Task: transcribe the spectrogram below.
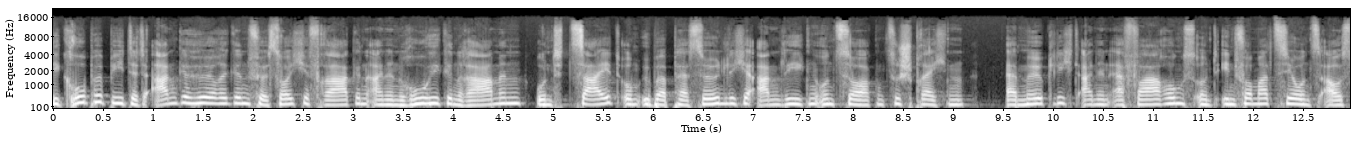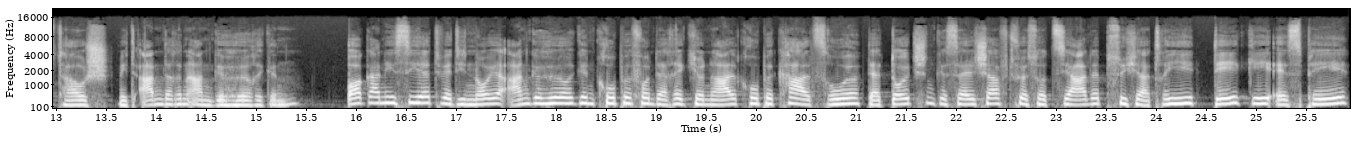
Die Gruppe bietet Angehörigen für solche Fragen einen ruhigen Rahmen und Zeit, um über persönliche Anliegen und Sorgen zu sprechen, ermöglicht einen Erfahrungs- und Informationsaustausch mit anderen Angehörigen. Organisiert wird die neue Angehörigengruppe von der Regionalgruppe Karlsruhe der Deutschen Gesellschaft für Soziale Psychiatrie DGSP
